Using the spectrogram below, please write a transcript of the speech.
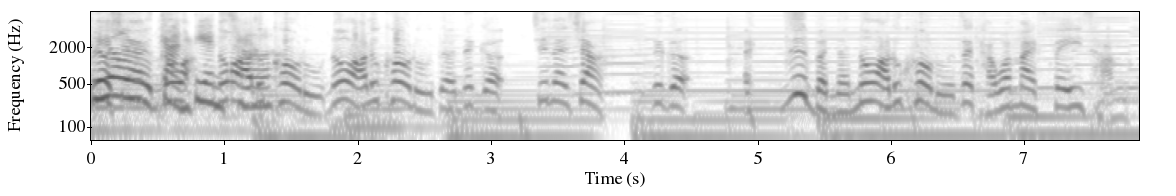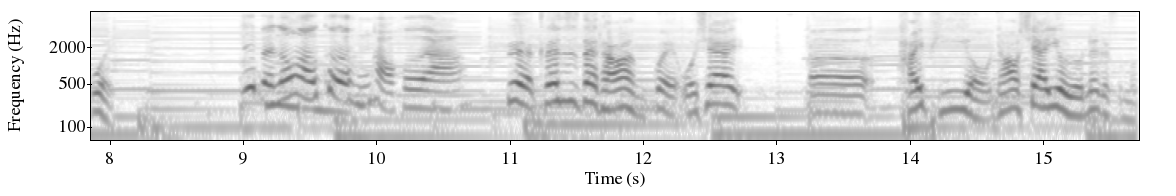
不用赶电 Nova 路车。扣鲁 Nova 路扣鲁的那个，现在像那个哎，日本的 Nova 路扣鲁在台湾卖非常贵，日本龙熬克很好喝啊，对，但是在台湾很贵。我现在呃台啤有，然后现在又有那个什么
